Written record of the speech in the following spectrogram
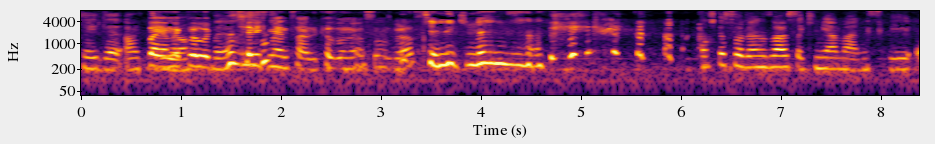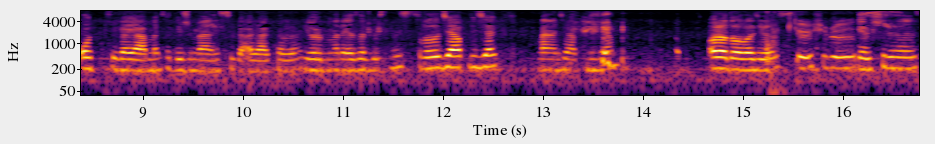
şey de arttırıyor. Dayanıklılık, Dayan- çelik mental kazanıyorsunuz biraz. Çelik mental. Başka sorularınız varsa kimya mühendisliği, ODTÜ veya meteoroloji mühendisliği ile alakalı yorumlara yazabilirsiniz. Sıralı cevaplayacak. Ben de cevaplayacağım. Orada olacağız. Görüşürüz. Görüşürüz.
